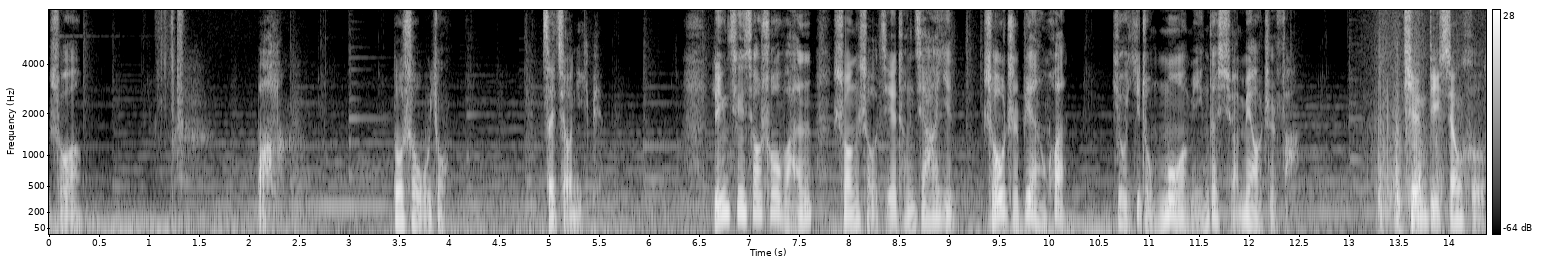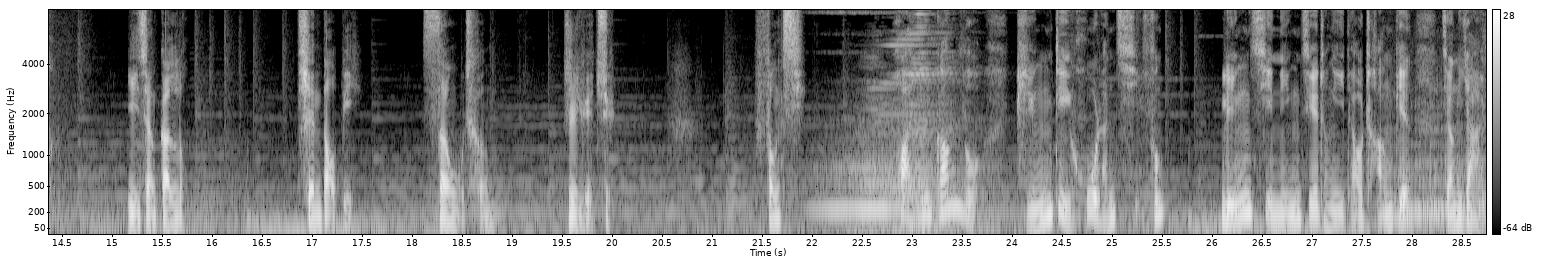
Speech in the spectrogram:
说：“罢了，多说无用，再教你一遍。”林清霄说完，双手结成加印，手指变换，有一种莫名的玄妙之法。天地相合。一将甘露，天道闭，三五成，日月聚，风起。话音刚落，平地忽然起风，灵气凝结成一条长鞭，将亚羽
